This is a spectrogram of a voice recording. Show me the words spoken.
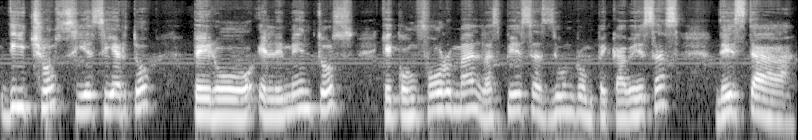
dichos, sí es cierto, pero elementos que conforman las piezas de un rompecabezas de, esta,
